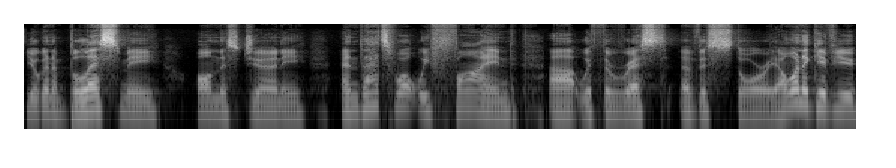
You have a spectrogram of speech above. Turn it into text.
you're going to bless me on this journey. And that's what we find uh, with the rest of this story. I want to give you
